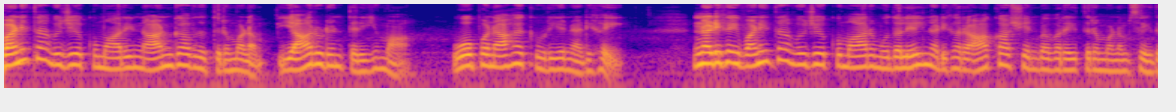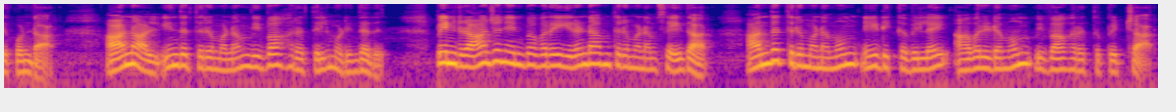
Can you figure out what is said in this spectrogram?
வனிதா விஜயகுமாரின் நான்காவது திருமணம் யாருடன் தெரியுமா? ஓப்பனாக கூறிய நடிகை. நடிகை வனிதா விஜயகுமார் முதலில் நடிகர் ஆகாஷ் என்பவரை திருமணம் செய்து கொண்டார். ஆனால் இந்த திருமணம் விவாகரத்தில் முடிந்தது. பின் ராஜன் என்பவரை இரண்டாம் திருமணம் செய்தார். அந்த திருமணமும் நீடிக்கவில்லை. அவரிடமும் விவாகரத்து பெற்றார்.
